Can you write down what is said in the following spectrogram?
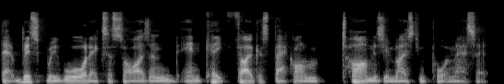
that risk reward exercise and, and keep focus back on time as your most important asset.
